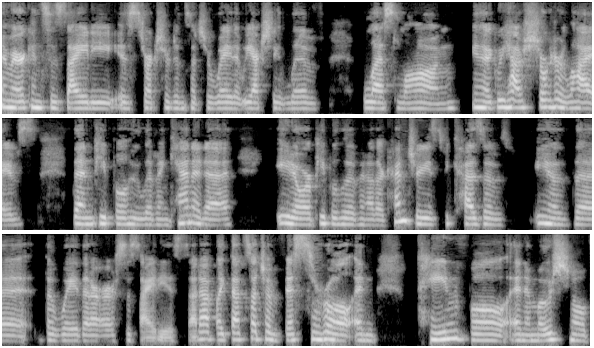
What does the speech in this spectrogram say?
american society is structured in such a way that we actually live less long you know like we have shorter lives than people who live in canada you know or people who live in other countries because of you know the the way that our society is set up like that's such a visceral and painful and emotional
